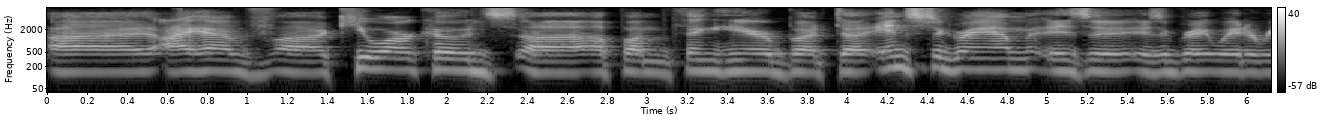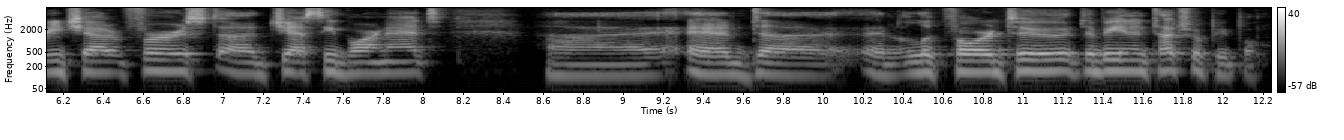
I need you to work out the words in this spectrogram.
uh, I have uh, QR codes uh, up on the thing here, but uh, Instagram is a is a great way to reach out at first. Uh, Jesse Barnett, and and look forward to to being in touch with people.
